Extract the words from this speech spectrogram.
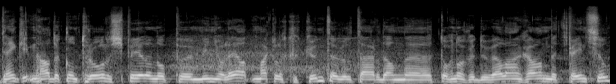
denk ik, na de controle spelen op uh, Mignolet had makkelijk gekund. Hij wil daar dan uh, toch nog een duel aangaan met Painsil.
